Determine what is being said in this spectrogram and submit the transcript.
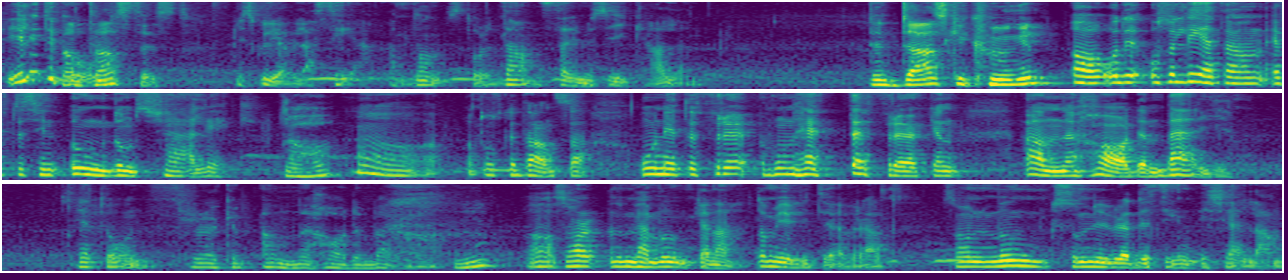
Det är lite coolt. Fantastiskt. Det skulle jag vilja se. Att någon står och dansar i musikhallen. Den danske kungen. Ja, och, det, och så letar han efter sin ungdomskärlek. Jaha. Ja, att hon ska dansa. Hon, heter frö, hon hette fröken Anne Hardenberg. Hette hon. Fröken Anne Hardenberg. Ja, så har de här munkarna, de är ju lite överallt. Så en munk som murades in i källan.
